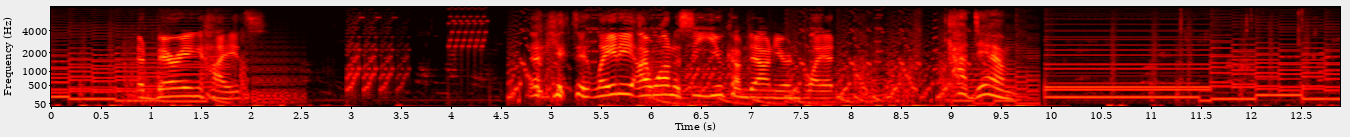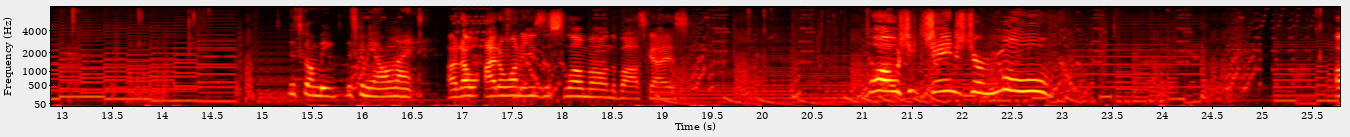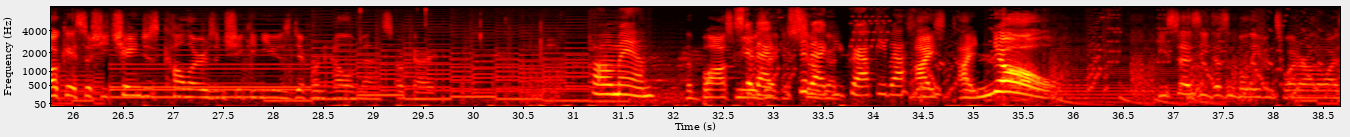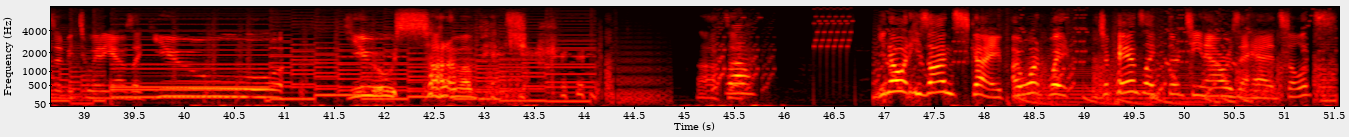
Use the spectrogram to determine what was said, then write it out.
at varying heights. Lady, I want to see you come down here and play it. God damn. This gonna be this gonna be all night. I don't I don't want to use the slow mo on the boss guys. Whoa, she changed her move. Okay, so she changes colors and she can use different elements. Okay. Oh man. The boss Sit music back, is sit so back, good. you crafty bastard. I I know. He says he doesn't believe in Twitter, otherwise I'd be tweeting. I was like, you, you son of a bitch. Oh, well, you know what? He's on Skype. I want. Wait, Japan's like 13 hours ahead, so let's.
